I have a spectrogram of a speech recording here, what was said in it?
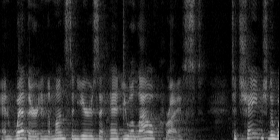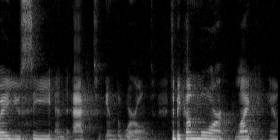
and whether in the months and years ahead you allow Christ to change the way you see and act in the world, to become more like Him.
